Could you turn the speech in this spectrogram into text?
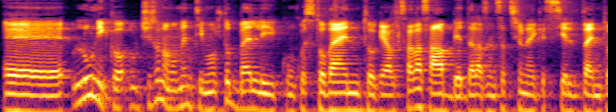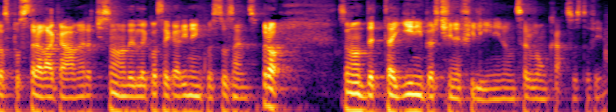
Eh, l'unico, ci sono momenti molto belli con questo vento che alza la sabbia e dà la sensazione che sia il vento a spostare la camera, ci sono delle cose carine in questo senso, però sono dettaglini per cinefilini, non serve un cazzo sto film.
